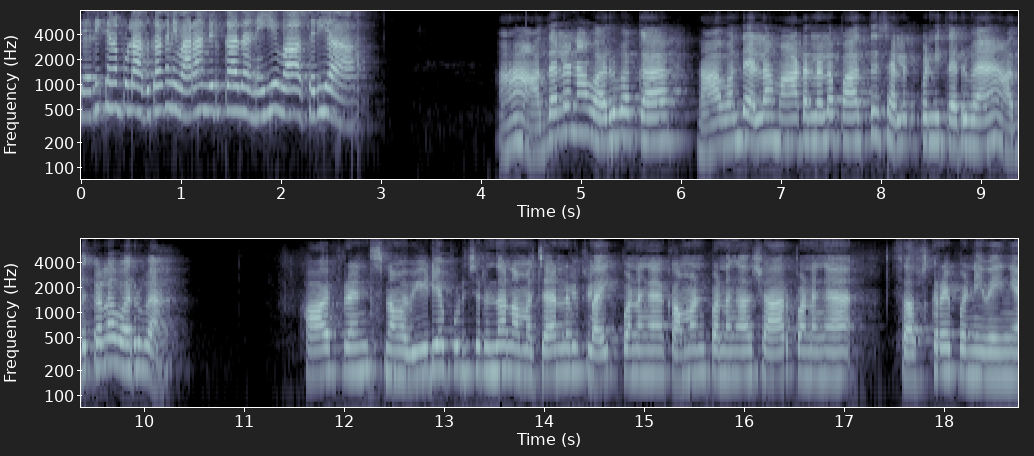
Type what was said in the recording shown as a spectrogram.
சரி சனப்புடா அதுக்காக நீ வராம இருக்காத நீயும் வா சரியா ஆ அதெல்லாம் நான் வருவேக்கா நான் வந்து எல்லா மாடலெல்லாம் பார்த்து செலக்ட் பண்ணி தருவேன். அதுக்கெல்லாம் வருவேன். ஹாய் ஃப்ரெண்ட்ஸ் நம்ம வீடியோ பிடிச்சிருந்தா நம்ம சேனலுக்கு லைக் பண்ணுங்கள் கமெண்ட் பண்ணுங்கள் ஷேர் பண்ணுங்கள் சப்ஸ்கிரைப் பண்ணி வைங்க.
